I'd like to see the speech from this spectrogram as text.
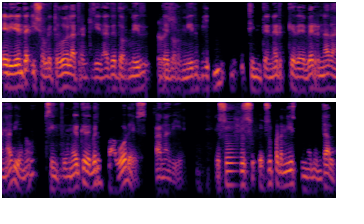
Evidente, y sobre todo la tranquilidad de dormir, de dormir bien sin tener que deber nada a nadie, ¿no? Sin tener que deber favores a nadie. Eso, eso para mí es fundamental.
